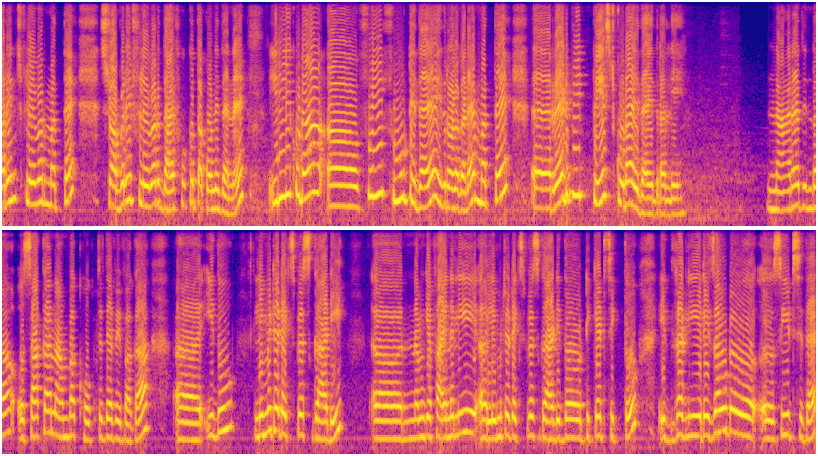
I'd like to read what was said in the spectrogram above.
ಆರೆಂಜ್ ಫ್ಲೇವರ್ ಮತ್ತೆ ಸ್ಟ್ರಾಬೆರಿ ಫ್ಲೇವರ್ ದಾಯ್ಫುಕು ತಗೊಂಡಿದ್ದೇನೆ ಇಲ್ಲಿ ಕೂಡ ಫುಲ್ ಫ್ರೂಟ್ ಇದೆ ಇದ್ರೊಳಗಡೆ, ಮತ್ತೆ ರೆಡ್ ಬೀಟ್ ಪೇಸ್ಟ್ ಕೂಡ ಇದೆ ಇದರಲ್ಲಿ. ನಾರಾದಿಂದ ಒಸಾಕ ನಾಂಬಕ್ ಹೋಗ್ತಿದ್ದೇವೆ ಇವಾಗ. ಇದು ಲಿಮಿಟೆಡ್ ಎಕ್ಸ್ಪ್ರೆಸ್ ಗಾಡಿ. ನಮಗೆ ಫೈನಲಿ ಲಿಮಿಟೆಡ್ ಎಕ್ಸ್ಪ್ರೆಸ್ ಗಾಡಿದು ಟಿಕೆಟ್ ಸಿಕ್ತು. ಇದರಲ್ಲಿ ರಿಸರ್ವ್ಡ್ ಸೀಟ್ಸ್ ಇದೆ.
